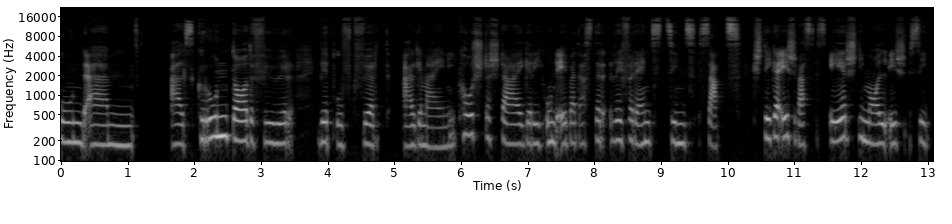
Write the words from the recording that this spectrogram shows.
Und ähm, als Grund dafür wird aufgeführt allgemeine Kostensteigerung und eben, dass der Referenzzinssatz gestiegen ist, was das erste Mal ist seit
